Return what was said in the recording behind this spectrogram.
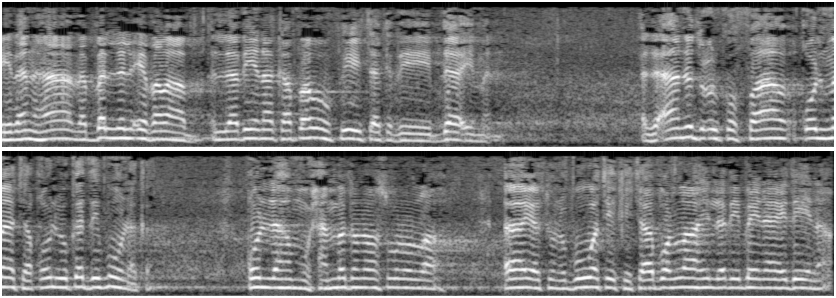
إذا هذا بل للإضراب الذين كفروا في تكذيب دائما. الآن ندعو الكفار قل ما تقول يكذبونك. قل لهم محمد رسول الله آية نبوته كتاب الله الذي بين أيدينا.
